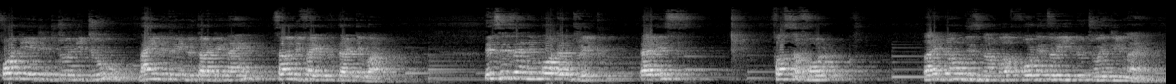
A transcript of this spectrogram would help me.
48 into 22, 93 into 39, 75 into 31. This is an important trick. That is, first of all, write down this number 43 into 29.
